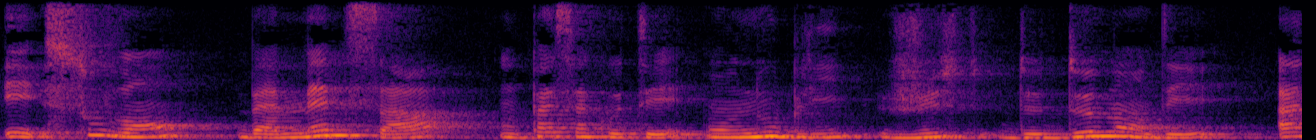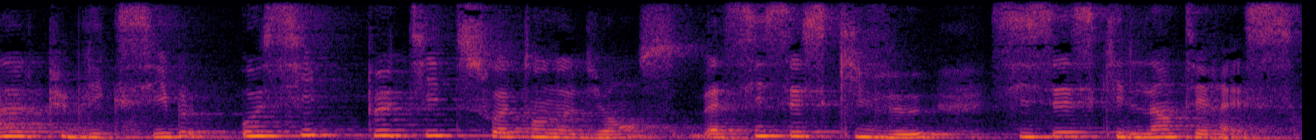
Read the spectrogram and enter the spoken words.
Et souvent, bah même ça, on passe à côté, on oublie juste de demander à notre public cible, aussi petite soit ton audience, bah, si c'est ce qu'il veut, si c'est ce qui l'intéresse.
